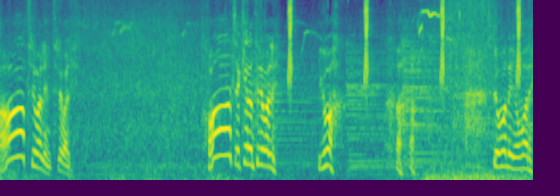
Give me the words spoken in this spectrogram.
아 트레발림 트레발림. 와 째끼는 트레발림. 이거 봐. 요만해 요만해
